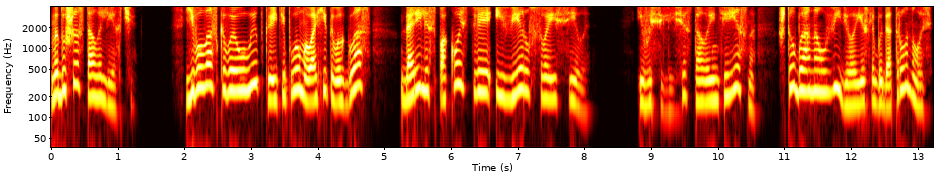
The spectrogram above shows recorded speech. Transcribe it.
на душе стало легче. Его ласковая улыбка и тепло малахитовых глаз дарили спокойствие и веру в свои силы. И Василисе стало интересно, что бы она увидела, если бы дотронулась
